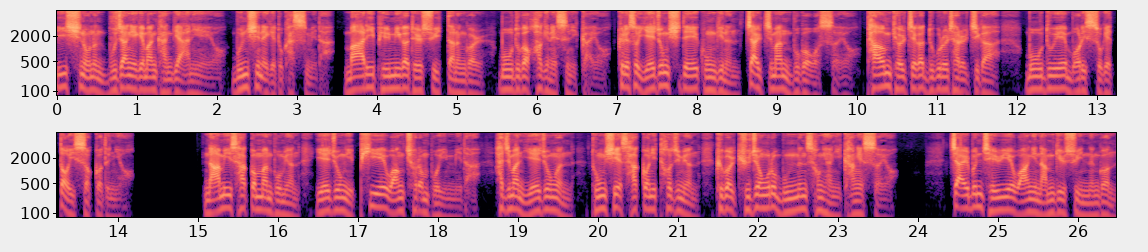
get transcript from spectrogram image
이 신호는 무장에게만 간 게 아니에요. 문신에게도 갔습니다. 말이 빌미가 될 수 있다는 걸 모두가 확인했으니까요. 그래서 예종 시대의 공기는 짧지만 무거웠어요. 다음 결제가 누구를 자를지가 모두의 머릿속에 떠 있었거든요. 남이 사건만 보면 예종이 피해 왕처럼 보입니다. 하지만 예종은 동시에 사건이 터지면 그걸 규정으로 묶는 성향이 강했어요. 짧은 제위의 왕이 남길 수 있는 건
